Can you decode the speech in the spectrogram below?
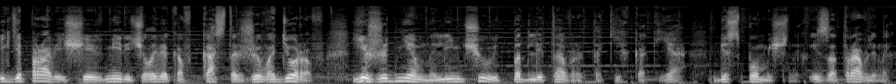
и где правящая в мире человеков каста живодеров ежедневно линчует подлетавры таких, как я, беспомощных и затравленных,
